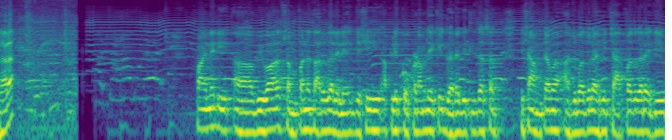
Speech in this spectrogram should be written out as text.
झालं? फायनली विवाह संपन्न चालू झालेले आहे. जशी आपली कोकणामध्ये एक एक घरं घेतली जातात तशी आमच्या आजूबाजूला ही चार पाच घरं आहे जी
